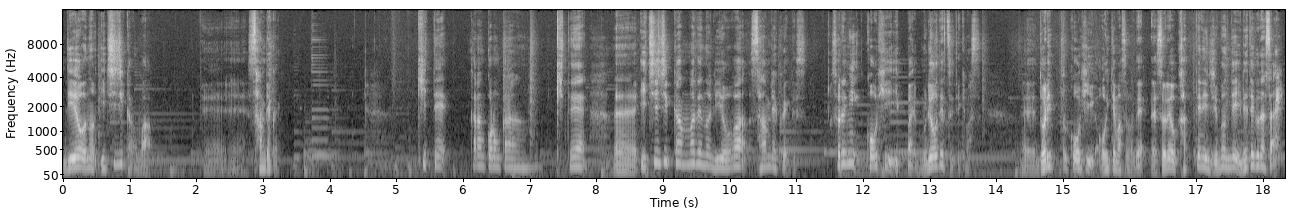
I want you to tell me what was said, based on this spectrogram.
利用の1時間は、えー、300円。来てカランコロンカラン。来て、えー、1時間までの利用は300円です。それにコーヒー1杯無料でついてきます、えー、ドリップコーヒーが置いてますのでそれを勝手に自分で入れてください、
